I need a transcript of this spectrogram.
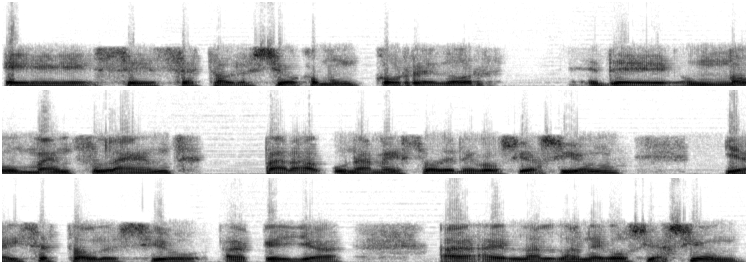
Eh, se, estableció como un corredor de un no man's land para una mesa de negociación y ahí se estableció aquella la, negociación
